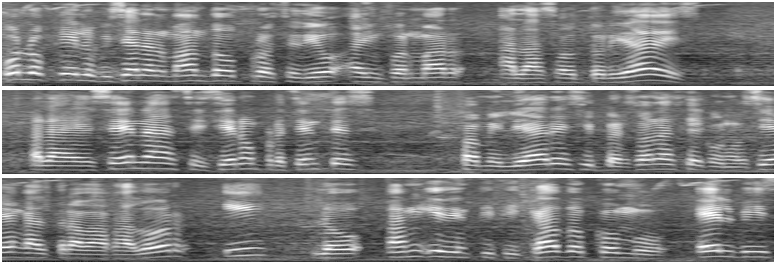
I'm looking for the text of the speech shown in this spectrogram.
por lo que el oficial al mando procedió a informar a las autoridades. A la escena se hicieron presentes familiares y personas que conocían al trabajador y lo han identificado como Elvis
